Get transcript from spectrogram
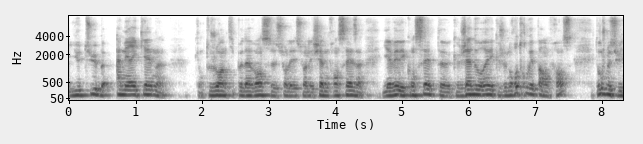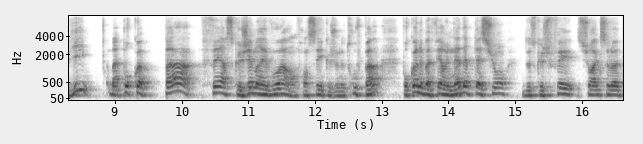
YouTube américaines, qui ont toujours un petit peu d'avance sur les, sur les chaînes françaises, il y avait des concepts que j'adorais et que je ne retrouvais pas en France. Donc je me suis dit, bah, pourquoi pas faire ce que j'aimerais voir en français et que je ne trouve pas? Pourquoi ne pas faire une adaptation de ce que je fais sur Axolot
